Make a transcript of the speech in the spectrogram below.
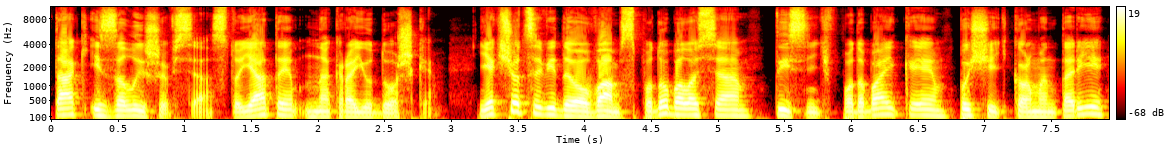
так і залишився стояти на краю дошки. Якщо це відео вам сподобалося, тисніть вподобайки, пишіть коментарі,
